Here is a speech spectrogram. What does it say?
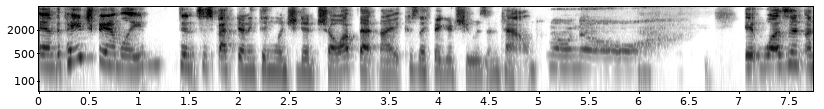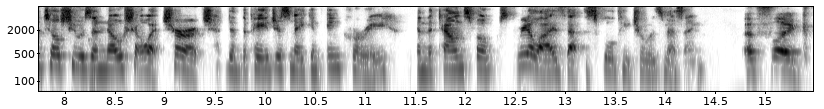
And the Page family didn't suspect anything when she didn't show up that night because they figured she was in town. Oh no. It wasn't until she was a no show at church did the Pages make an inquiry and the townsfolk realized that the school teacher was missing. That's like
